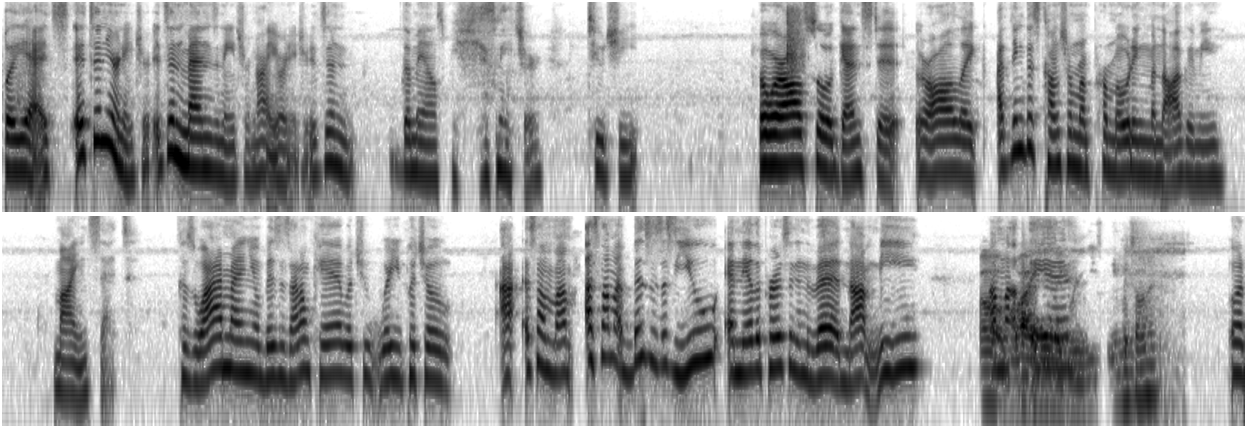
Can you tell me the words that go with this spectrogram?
but yeah, it's it's in your nature. It's in men's nature, not your nature. It's in the male species nature to cheat. But we're also against it. We're all like, I think this comes from a promoting monogamy mindset. Cause why am I in your business? I don't care what you where you put your. I, it's not my. That's not my business. It's you and the other person in the bed, not me. Oh, I'm not why there. statements on it? Or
